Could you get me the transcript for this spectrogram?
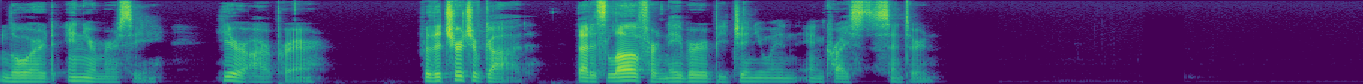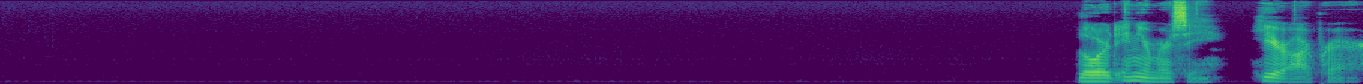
Lord, in your mercy, hear our prayer. For the Church of God, that its love for neighbor be genuine and Christ centered. Lord, in your mercy, hear our prayer.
